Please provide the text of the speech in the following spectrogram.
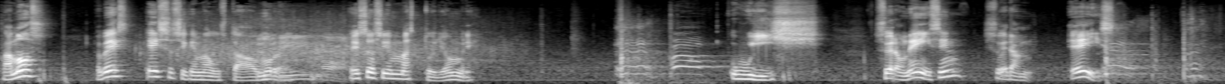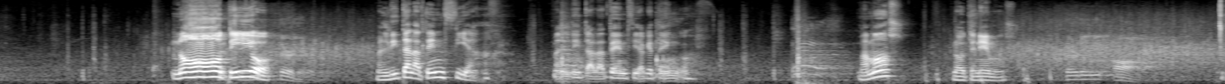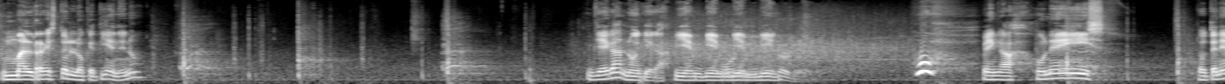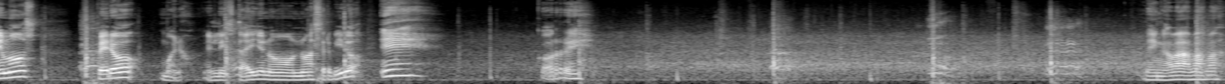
Vamos. ¿Lo ves? Eso sí que me ha gustado, Murray. Eso sí es más tuyo, hombre. Uy. Eso era un ace, ¿eh? Eso era un ace. No, tío. Maldita latencia. Maldita latencia que tengo. ¿Vamos? Lo tenemos. Un mal resto es lo que tiene, ¿no? ¿Llega? No llega. Bien, bien, bien, bien. venga, un ace. Lo tenemos. Pero, bueno, el ello no, no ha servido. Eh. Corre. Venga, va, va, va.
